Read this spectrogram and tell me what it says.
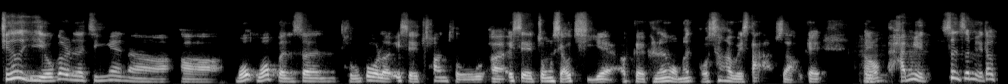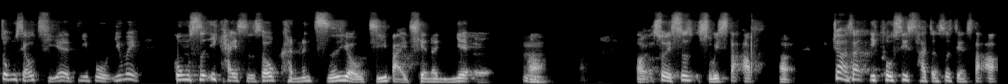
其实有个人的经验呢，啊，我我本身投过了一些创投，呃，一些中小企业，OK，可能我们我称为 startup 是吧，OK，好，还没有，甚至没有到中小企业的地步，因为公司一开始的时候可能只有几百千的营业额啊，啊，所以是属于 startup 啊，就好像 ecosys 它真是间 startup，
